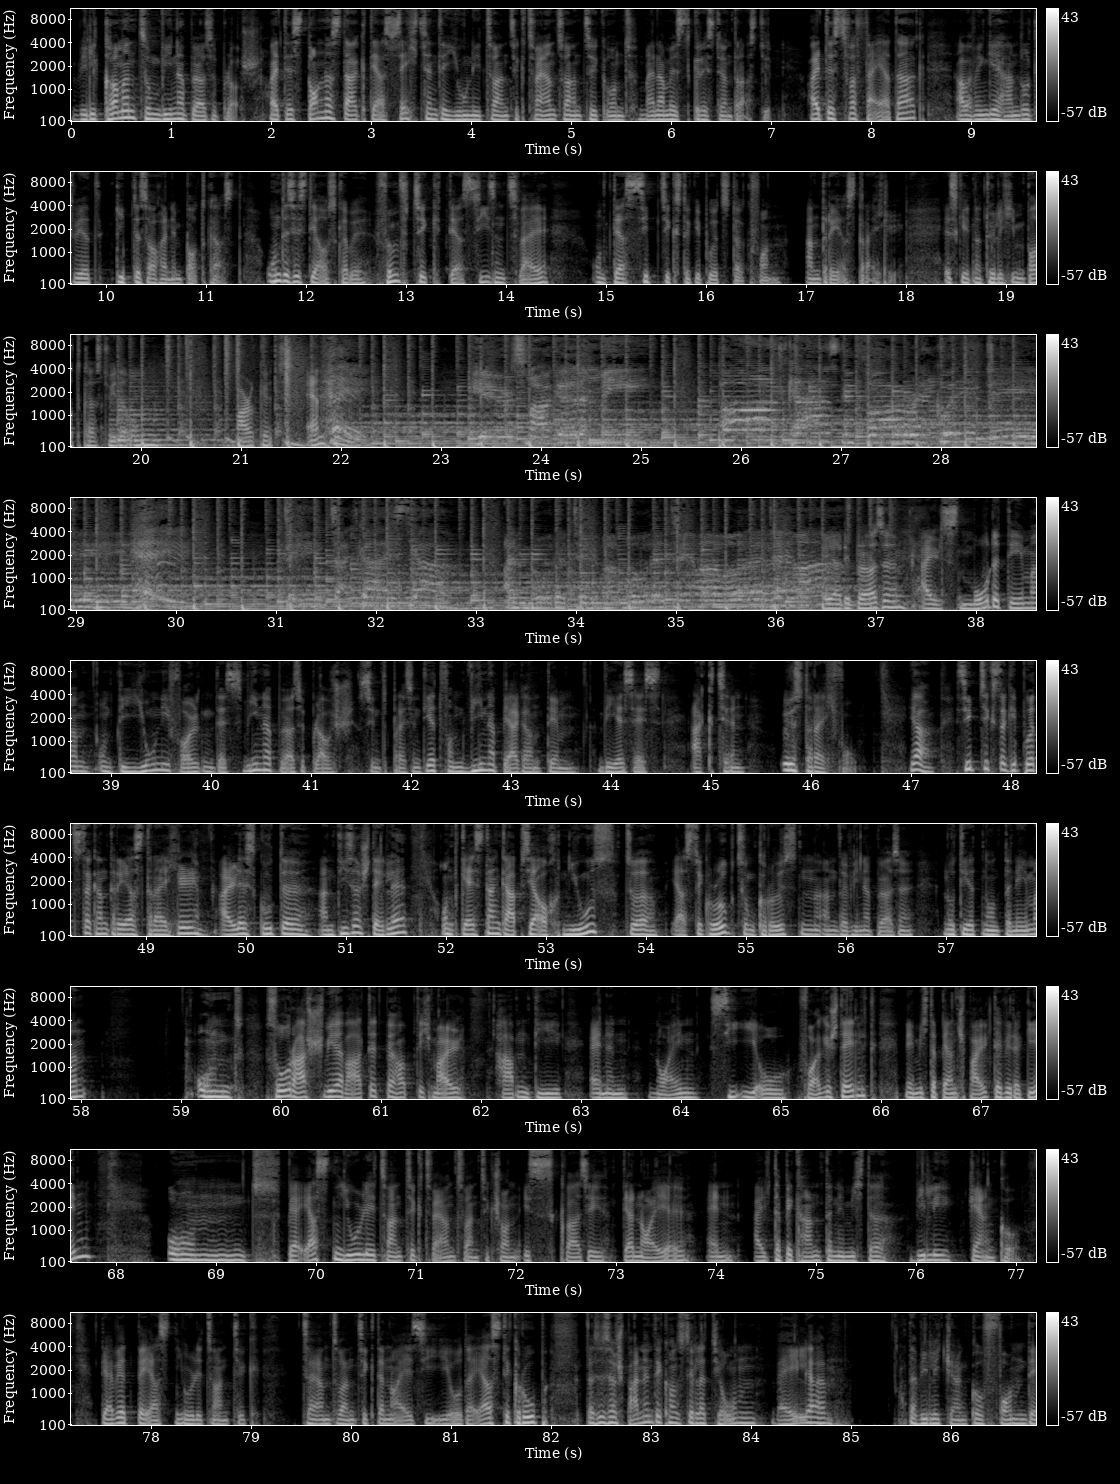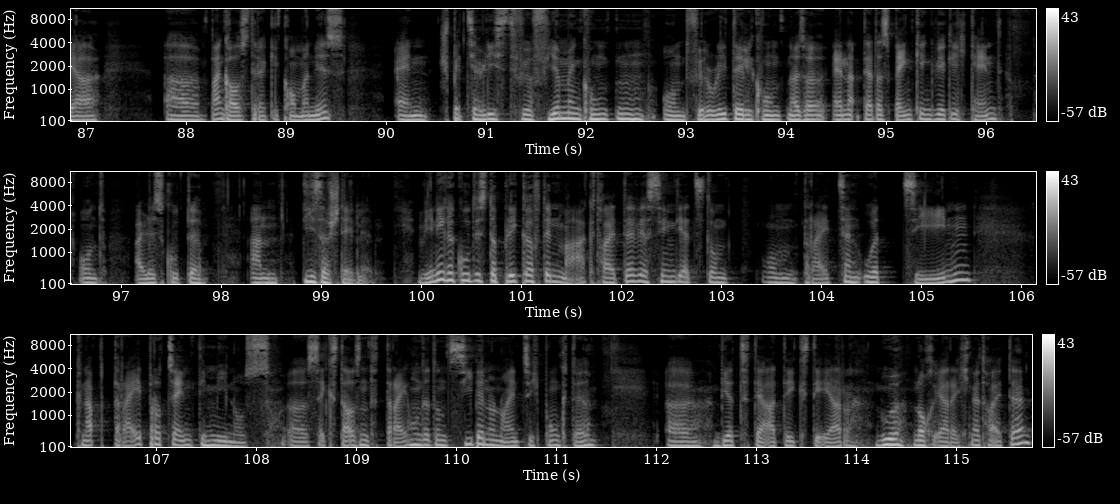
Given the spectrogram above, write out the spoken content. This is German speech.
Willkommen zum Wiener Börseplausch. Heute ist Donnerstag, der 16. Juni 2022 und mein Name ist Christian Drastil. Heute ist zwar Feiertag, aber wenn gehandelt wird, gibt es auch einen Podcast. Und es ist die Ausgabe 50 der Season 2 und der 70. Geburtstag von Andreas Dreichel. Es geht natürlich im Podcast wieder um Market and Me. Here's Market and Me, podcasting for equity. Die Börse als Modethema und die Juni-Folgen des Wiener Börseplausch sind präsentiert von Wiener Berger und dem WSS Aktien Österreich Fonds. Ja, 70. Geburtstag Andreas Dreichel. Alles Gute an dieser Stelle. Und gestern gab es ja auch News zur Erste Group, zum größten an der Wiener Börse notierten Unternehmen. Und so rasch wie erwartet, behaupte ich mal, haben die einen neuen CEO vorgestellt, nämlich der Bernd Spalt, der wieder gehen. Und per 1. Juli 2022 schon ist quasi der neue, ein alter Bekannter, nämlich der Willi Janko. Der wird per 1. Juli 2022 der neue CEO der erste Group. Das ist eine spannende Konstellation, weil ja der Willi Janko von der äh, Bank Austria gekommen ist. Ein Spezialist für Firmenkunden und für Retailkunden, also einer, der das Banking wirklich kennt und alles Gute an dieser Stelle. Weniger gut ist der Blick auf den Markt heute. Wir sind jetzt um, um 13.10 Uhr knapp 3% im Minus. Äh, 6.397 Punkte äh, wird der ATXDR nur noch errechnet heute.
